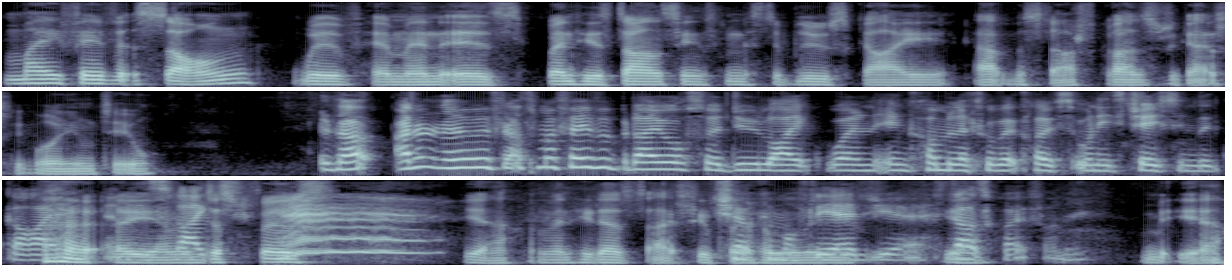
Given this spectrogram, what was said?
My favourite song with him in is when he's dancing to Mr. Blue Sky at of Guardians of the Galaxy Volume 2. That I don't know if that's my favourite, but I also do like when in Come a Little Bit Closer when he's chasing the guy oh, and Oh, he's yeah, like just throws- ah! Yeah, and then he does actually chuck him him off the edge. Yeah, Yeah. that's quite funny. But yeah.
